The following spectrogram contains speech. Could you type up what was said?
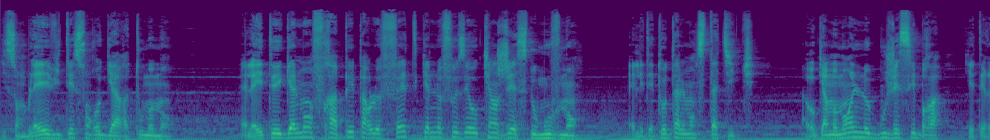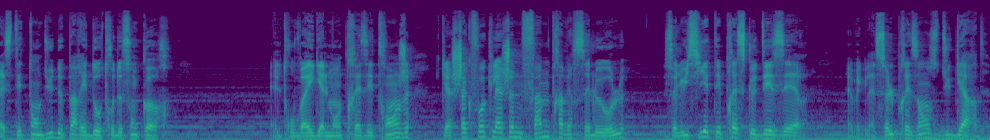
qui semblait éviter son regard à tout moment. Elle a été également frappée par le fait qu'elle ne faisait aucun geste ou mouvement. Elle était totalement statique. À aucun moment elle ne bougeait ses bras, qui était resté tendu de part et d'autre de son corps. Elle trouva également très étrange qu'à chaque fois que la jeune femme traversait le hall, celui-ci était presque désert, avec la seule présence du garde.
